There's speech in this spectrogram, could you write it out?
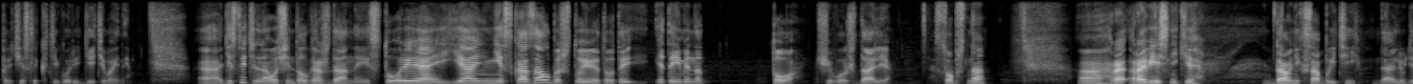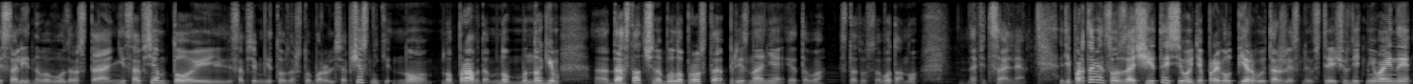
причислили к категории «дети войны». Э, действительно, очень долгожданная история. Я не сказал бы, что это, вот это именно то, чего ждали, собственно, ровесники давних событий, да, люди солидного возраста, не совсем то или совсем не то, за что боролись общественники, но, но правда, мно- многим э, достаточно было просто признания этого статуса. Вот оно официальное. Департамент соцзащиты сегодня провел первую торжественную встречу с детьми войны,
